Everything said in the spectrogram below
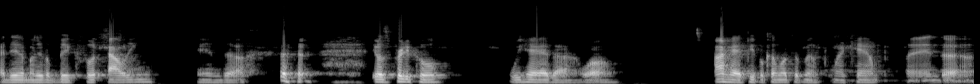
I did my little Bigfoot outing, and uh, it was pretty cool. We had, uh, well, I had people come up to my, my camp, and uh,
